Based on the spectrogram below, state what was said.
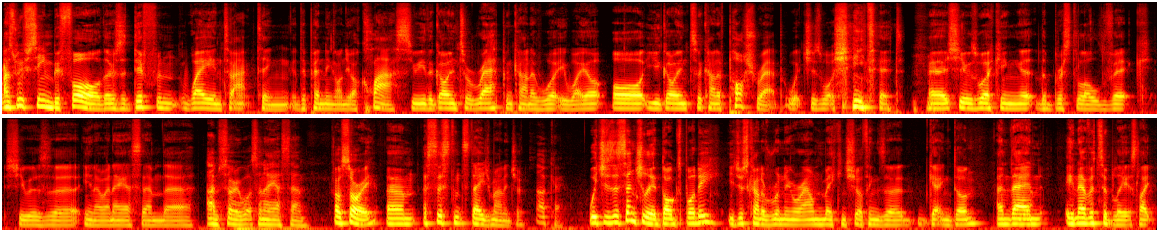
as we've seen before, there's a different way into acting depending on your class. You either go into rep and kind of work your way up, or you go into kind of posh rep, which is what she did. uh, she was working at the Bristol Old Vic. She was, uh, you know, an ASM there. I'm sorry, what's an ASM? Oh, sorry, um, assistant stage manager Okay. which is essentially a dog's body. You're just kind of running around making sure things are getting done. And then inevitably it's like,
